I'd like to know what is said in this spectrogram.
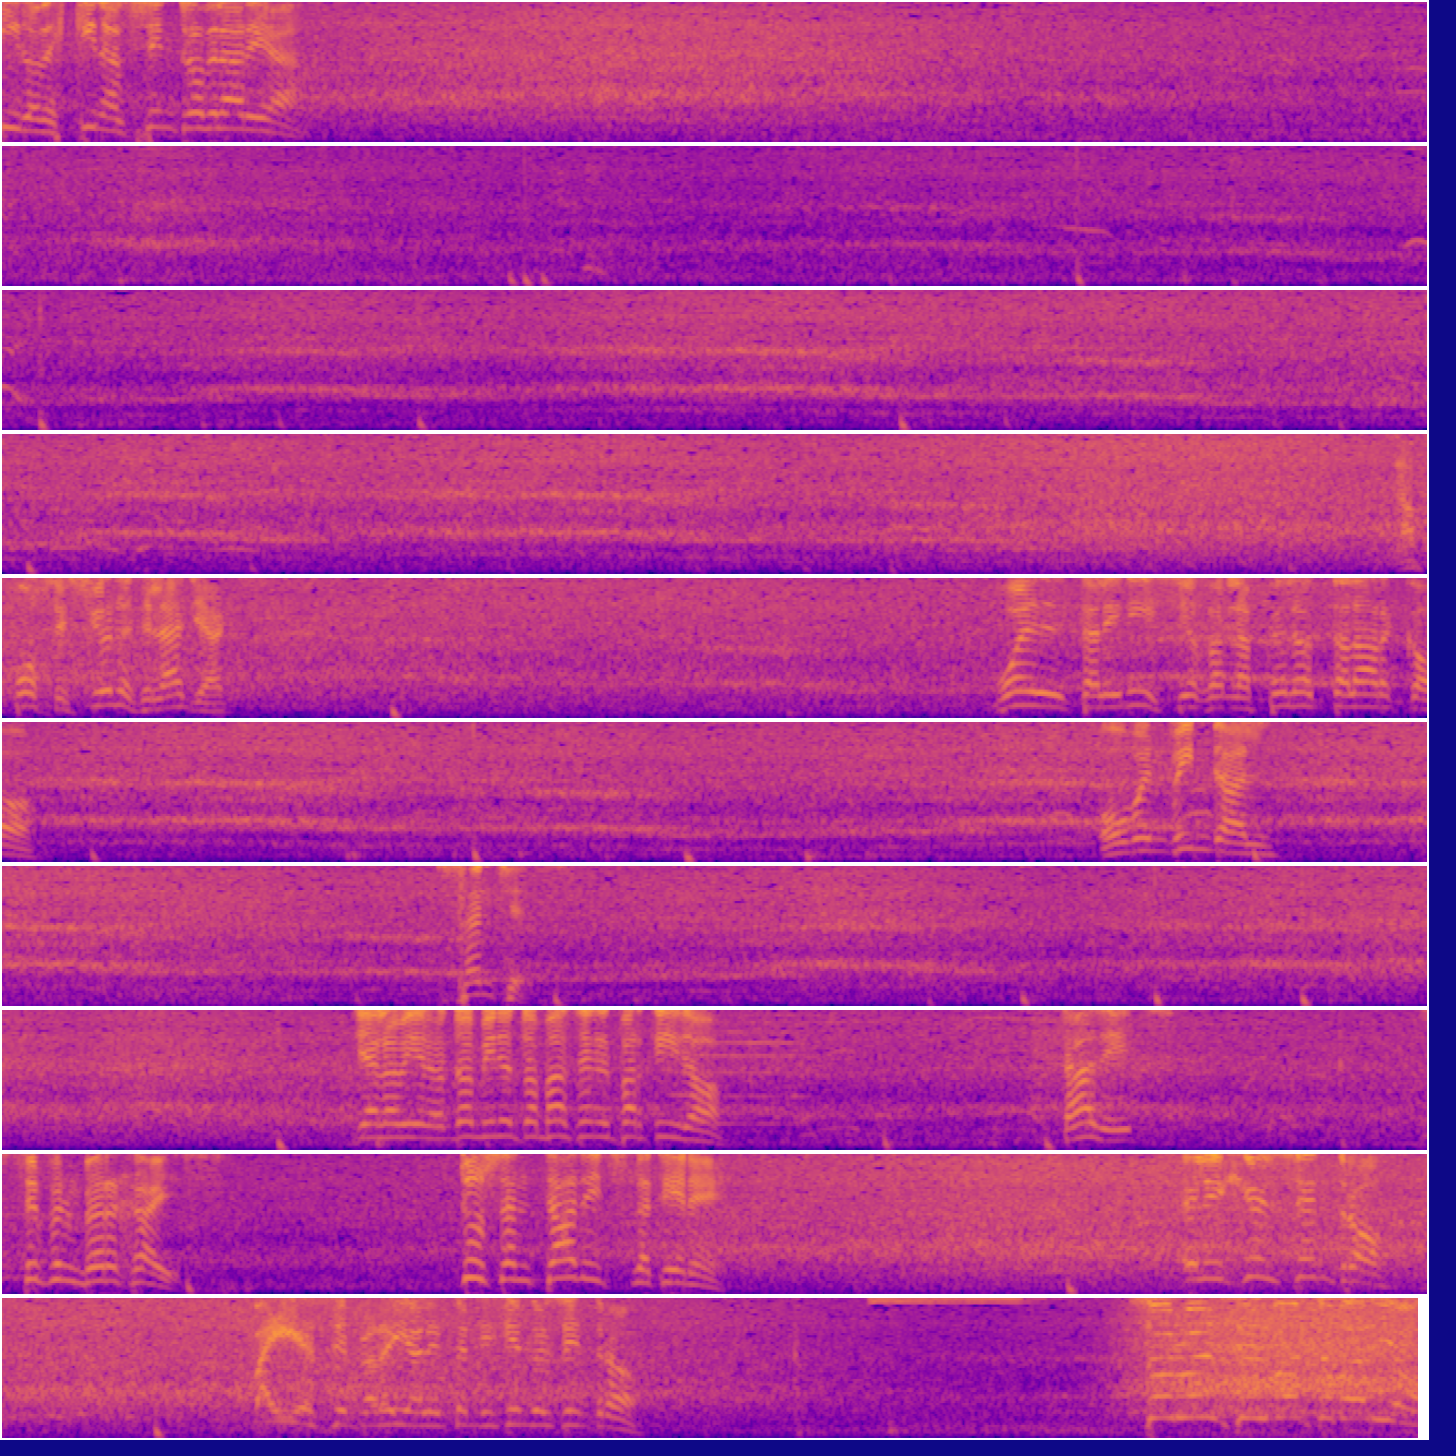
Tiro de esquina al centro del área. Las posesiones del Ajax. Vuelta al inicio con la pelota al arco. Owen Vindal. Sánchez. Ya lo vieron, dos minutos más en el partido. Tadic. Stephen Berghuis. Dusan Tadic la tiene. Eligió el centro. Váyase para allá, le están diciendo el centro. Solo el silbato Mario.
